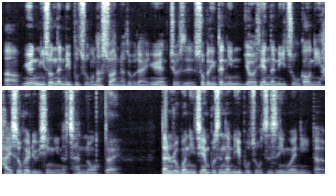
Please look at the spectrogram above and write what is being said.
呃，因为你说能力不足，那算了，对不对？因为就是说不定等你有一天能力足够，你还是会履行你的承诺，对。但如果你今天不是能力不足，只是因为你的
